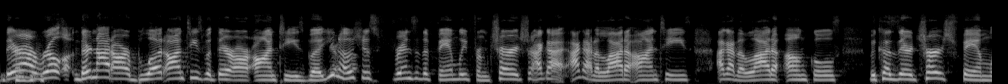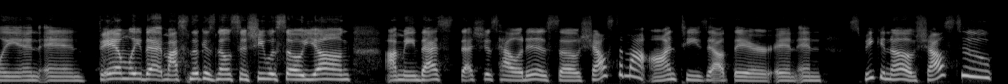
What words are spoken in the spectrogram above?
they're our real, they're not our blood aunties, but they're our aunties. But you know, it's just friends of the family from church. I got, I got a lot of aunties. I got a lot of uncles because they're church family and and family that my snook has known since she was so young. I mean, that's that's just how it is. So shouts to my aunties out there. And and speaking of, shouts to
